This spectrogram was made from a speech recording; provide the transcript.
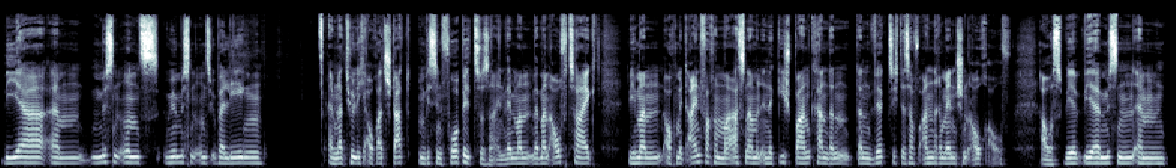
Wir ähm, müssen uns, wir müssen uns überlegen, ähm, natürlich auch als Stadt ein bisschen Vorbild zu sein. Wenn man, wenn man aufzeigt, wie man auch mit einfachen Maßnahmen Energie sparen kann, dann, dann wirkt sich das auf andere Menschen auch auf, aus. Wir, wir müssen ähm,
